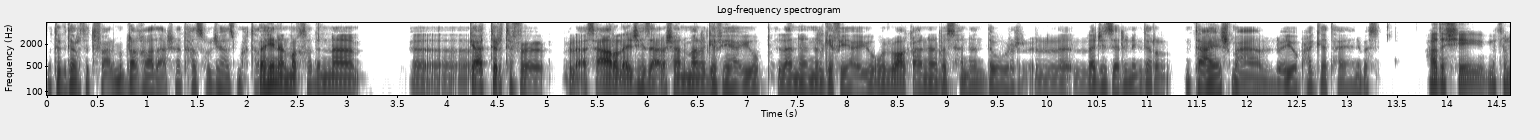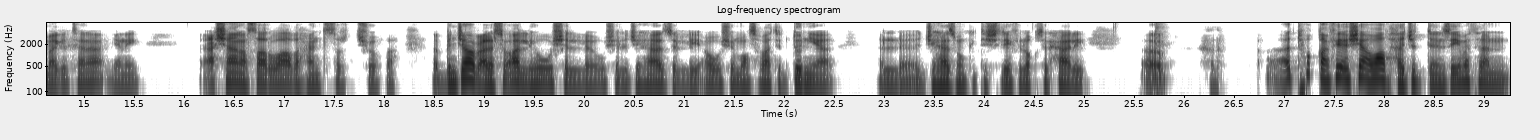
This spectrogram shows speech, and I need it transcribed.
وتقدر تدفع المبلغ هذا عشان تحصل جهاز محترم. فهنا المقصد إنه آه، قاعد ترتفع الأسعار الأجهزة علشان ما نلقى فيها عيوب لأن نلقى فيها عيوب والواقع إننا بس إحنا ندور ال- الأجهزة اللي نقدر نتعايش مع العيوب حقتها يعني بس. هذا الشيء مثل ما قلت أنا يعني عشانه صار واضح أنت صرت تشوفه. بنجاوب على سؤال اللي هو وش وش الجهاز اللي أو وش المواصفات الدنيا الجهاز ممكن تشتريه في الوقت الحالي. أه، حلو. أتوقع في أشياء واضحة جدا زي مثلا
